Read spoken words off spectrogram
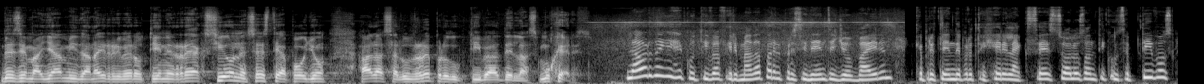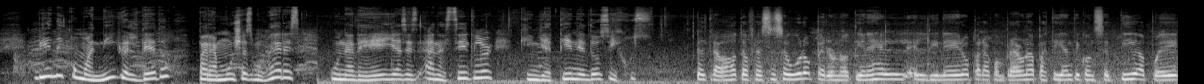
Desde Miami, Danay Rivero tiene reacciones a este apoyo a la salud reproductiva de las mujeres. La orden ejecutiva firmada por el presidente Joe Biden, que pretende proteger el acceso a los anticonceptivos, viene como anillo al dedo para muchas mujeres. Una de ellas es Anna Stigler, quien ya tiene dos hijos. El trabajo te ofrece seguro, pero no tienes el, dinero para comprar una pastilla anticonceptiva. Puede,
